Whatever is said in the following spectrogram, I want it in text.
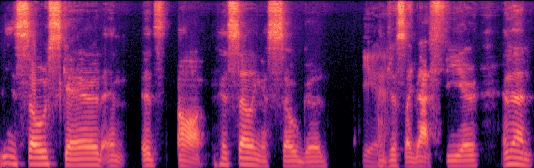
he's so scared and it's oh his selling is so good Yeah. and just like that fear. And then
